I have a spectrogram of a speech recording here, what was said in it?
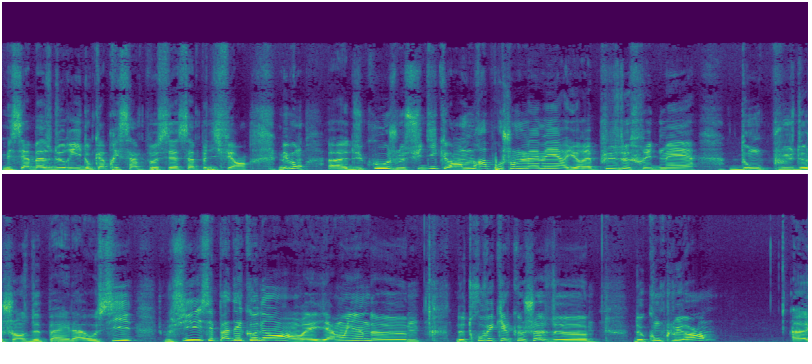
mais c'est à base de riz, donc après c'est un peu c'est un peu différent. Mais bon, euh, du coup, je me suis dit qu'en me rapprochant de la mer, il y aurait plus de fruits de mer, donc plus de chances de paella aussi. Je me suis dit c'est pas déconnant en vrai, il y a moyen de de trouver quelque chose de de concluant. Euh,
